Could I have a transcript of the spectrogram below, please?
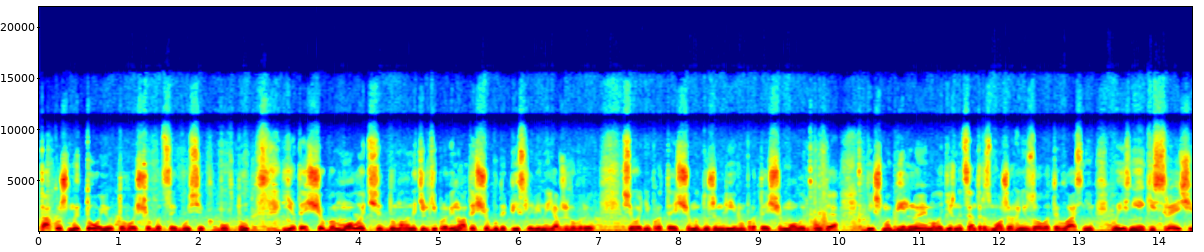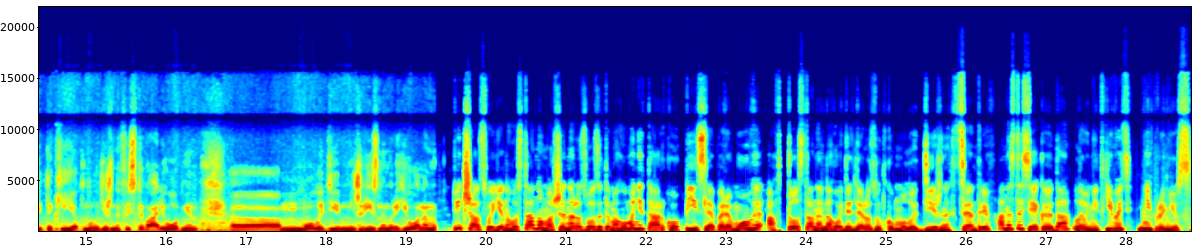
також метою того, щоб цей бусик був тут, є те, щоб молодь думала не тільки про війну, а те, що буде після війни. Я вже говорив сьогодні про те, що ми дуже мріємо про те, що молодь буде більш мобільною. Молодіжний центр зможе організовувати власні виїзні якісь речі, такі як молодіжні фестивалі, обмін е, молоді між різними регіонами. Під час воєнного стану машина розвозитиме гуманітарку. Після перемоги авто стане в нагоді для розвитку молодіжних центрів. Анастасія Каюда, Леонід Кібець, Дніпро Ньюс.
